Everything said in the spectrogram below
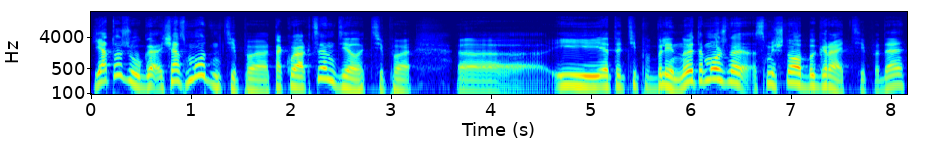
я тоже уга... Сейчас модно, типа, такой акцент делать, типа, э, и это, типа, блин, ну, это можно смешно обыграть, типа, да?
